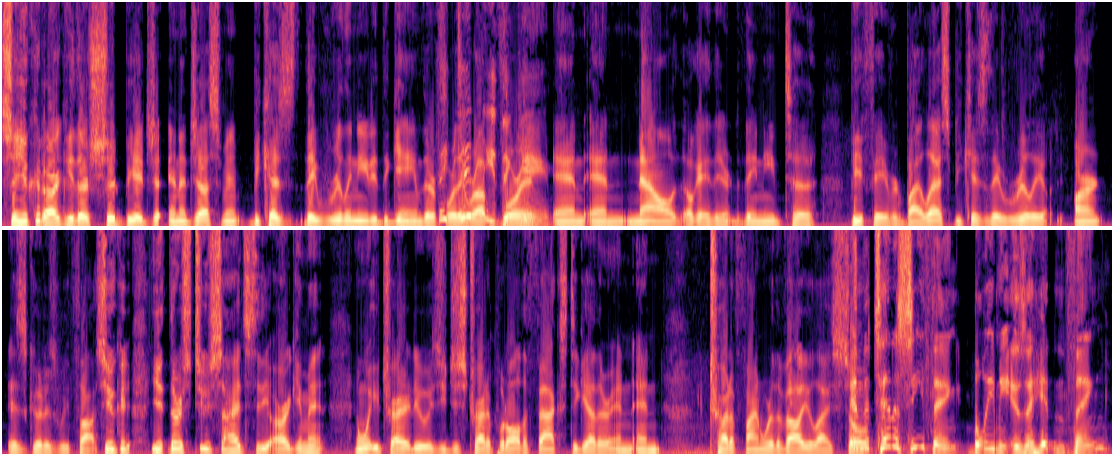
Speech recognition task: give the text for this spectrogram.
So you could argue there should be ju- an adjustment because they really needed the game, therefore they, did were up for game. it, and and now okay they they need to be favored by less because they really aren't as good as we thought. So you could you, there's two sides to the argument, and what you try to do is you just try to put all the facts together and and try to find where the value lies. So and the Tennessee thing, believe me, is a hidden thing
